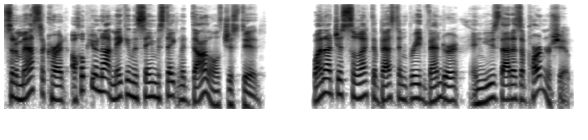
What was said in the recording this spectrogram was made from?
So to MasterCard, I hope you're not making the same mistake McDonald's just did. Why not just select a best in breed vendor and use that as a partnership?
